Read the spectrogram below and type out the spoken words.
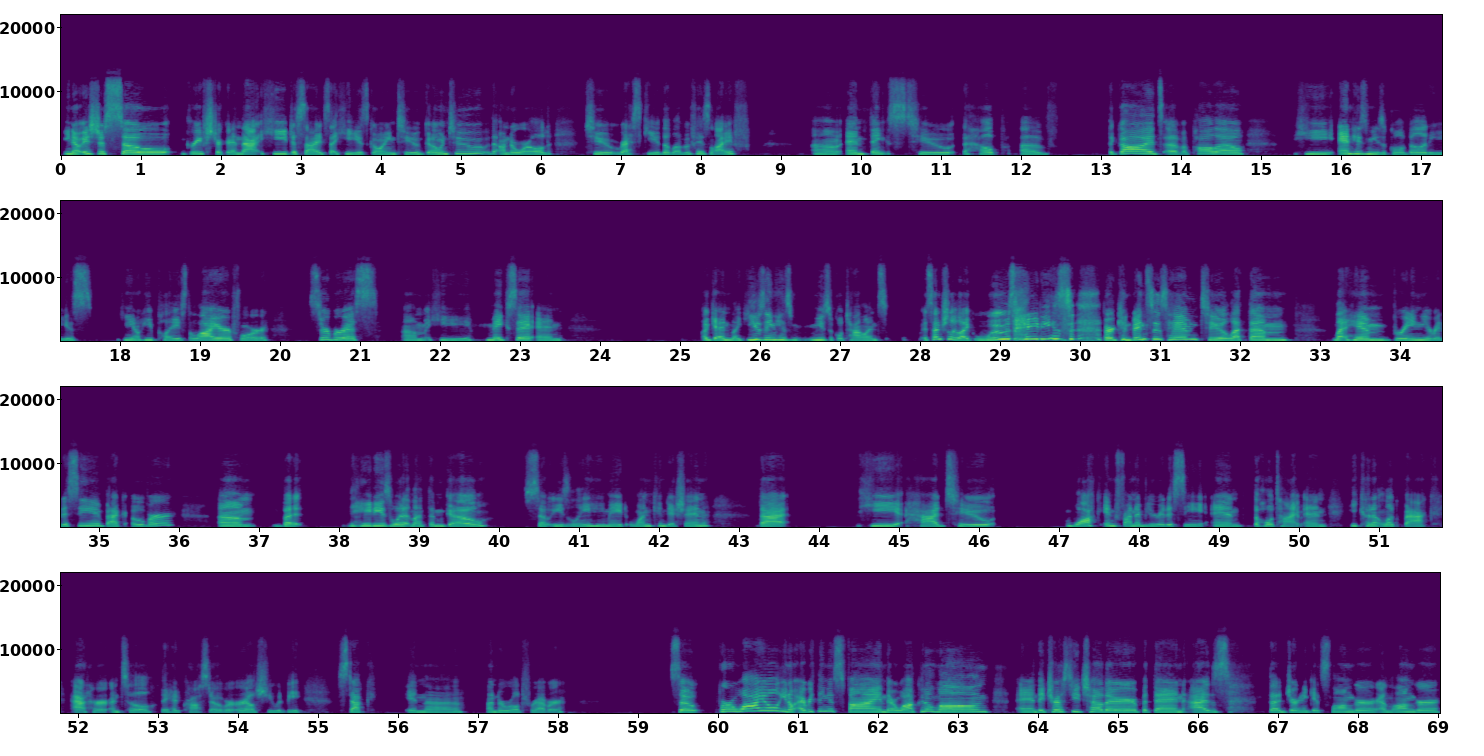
you know, is just so grief stricken that he decides that he is going to go into the underworld to rescue the love of his life. Um, and thanks to the help of the gods of Apollo, he and his musical abilities, you know, he plays the lyre for Cerberus um, he makes it and again like using his musical talents essentially like woos hades or convinces him to let them let him bring eurydice back over. Um, but hades wouldn't let them go so easily. He made one condition that he had to walk in front of Eurydice and the whole time and he couldn't look back at her until they had crossed over or else she would be stuck in the underworld forever. So for a while, you know, everything is fine. They're walking along and they trust each other, but then as the journey gets longer and longer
